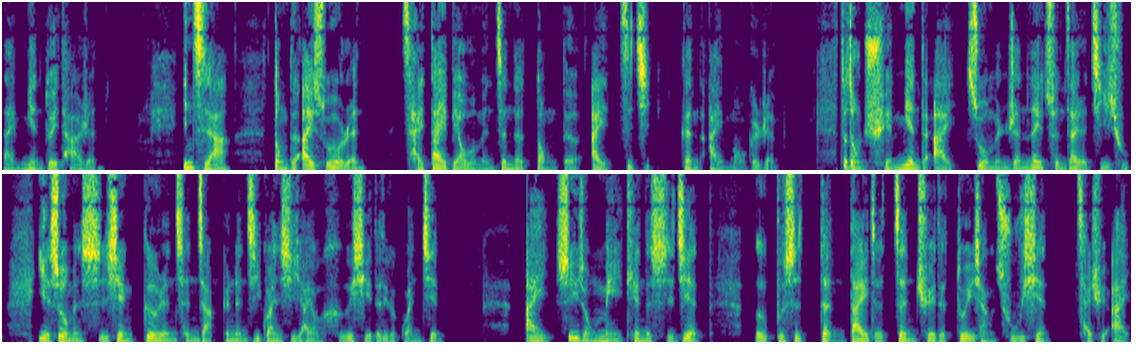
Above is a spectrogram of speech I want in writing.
来面对他人，因此啊，懂得爱所有人，才代表我们真的懂得爱自己跟爱某个人。这种全面的爱，是我们人类存在的基础，也是我们实现个人成长跟人际关系还有和谐的这个关键。爱是一种每天的实践，而不是等待着正确的对象出现才去爱。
